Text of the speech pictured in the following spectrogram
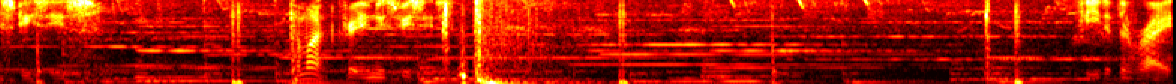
New species. Come on, create a new species. Feed to the right.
